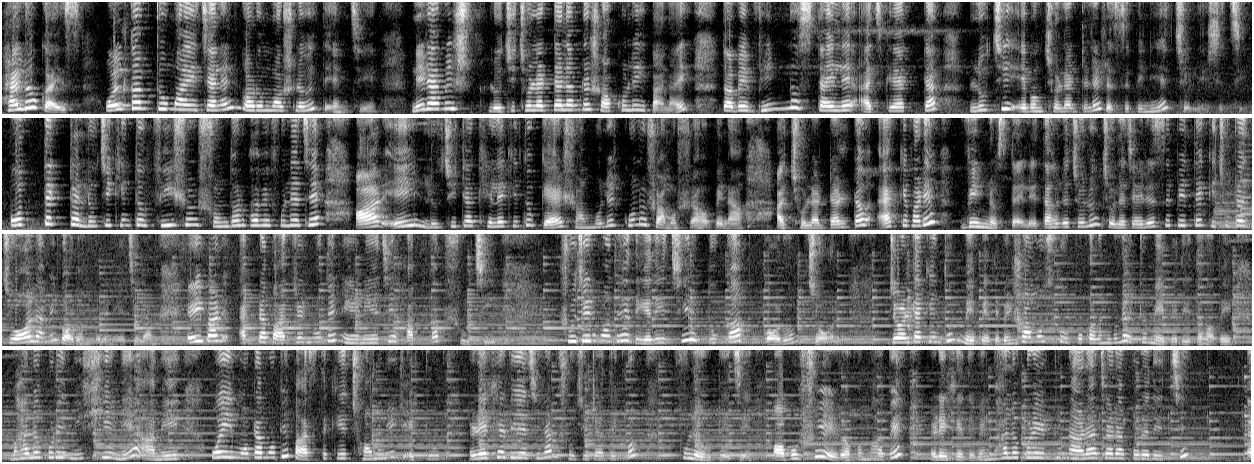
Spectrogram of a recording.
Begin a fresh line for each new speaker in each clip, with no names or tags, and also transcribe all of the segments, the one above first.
Hello guys welcome to my channel garam masala with MG. নিরামিষ লুচি ছোলার ডাল আমরা সকলেই বানাই, তবে ভিন্ন স্টাইলে আজকে একটা লুচি এবং ছোলার ডালের রেসিপি নিয়ে চলে এসেছি। প্রত্যেকটা লুচি কিন্তু ভীষণ সুন্দরভাবে ফুলেছে, আর এই লুচিটা খেলে কিন্তু গ্যাস অম্বলের কোনো সমস্যা হবে না। আর ছোলার ডালটাও একেবারে ভিন্ন স্টাইলে। তাহলে চলুন চলে যাই রেসিপিতে কিছুটা জল আমি গরম করে নিয়েছিলাম। এইবার একটা পাত্রের মধ্যে নিয়ে নিয়েছি হাফ কাপ সুজি। সুজির মধ্যে দিয়ে দিচ্ছি দু কাপ গরম জল। জলটা কিন্তু মেপে দেবেন। সমস্ত উপকরণগুলো একটু মেপে দিতে হবে। ভালো করে মিশিয়ে নিয়ে আমি ওই মোটামুটি পাঁচ থেকে ছ মিনিট একটু রেখে দিয়েছিলাম। সুজিটা দেখুন ফুলে উঠেছে। অবশ্যই এরকমভাবে রেখে দেবেন। ভালো করে একটু নাড়াচাড়া করে দিচ্ছি।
